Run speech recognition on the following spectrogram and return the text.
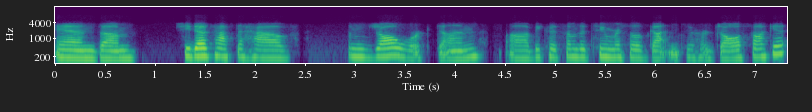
And um, she does have to have some jaw work done uh, because some of the tumor cells got into her jaw socket.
